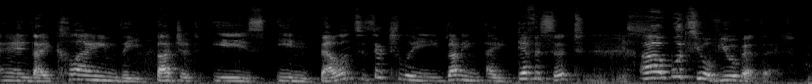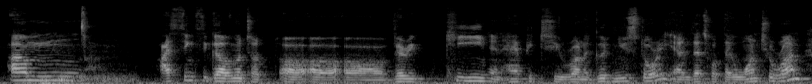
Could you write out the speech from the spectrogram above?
and they claim the budget is in balance. It's actually running a deficit. Yes. Uh, what's your view about that? Um, I think the government are, are, are, are, very keen and happy to run a good news story, and that's what they want to run.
